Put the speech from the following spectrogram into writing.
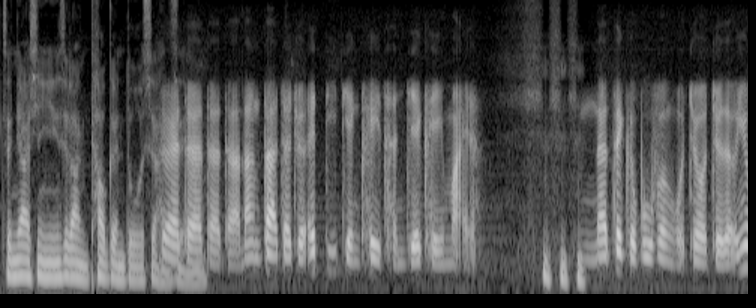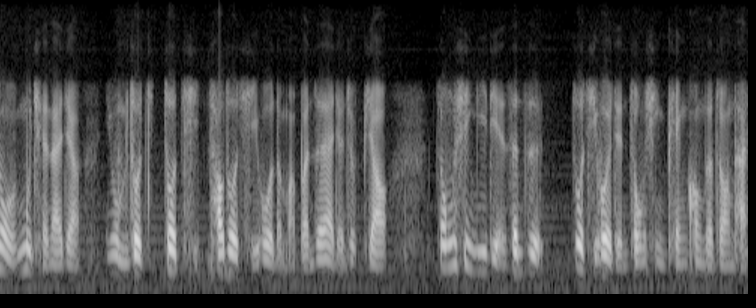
增加信心是让你套更多是吧？对对对对，让大家觉得哎低点可以承接可以买了。那这个部分我就觉得，因为我目前来讲，因为我们做做期操作期货的嘛，本身来讲就比较中性一点，甚至做期货有点中性偏空的状态。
